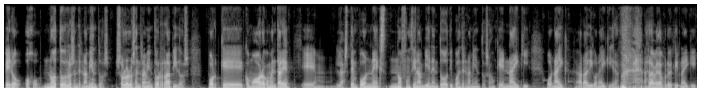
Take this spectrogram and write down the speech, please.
Pero ojo, no todos los entrenamientos, solo los entrenamientos rápidos, porque como ahora comentaré, em, las Tempo Next no funcionan bien en todo tipo de entrenamientos, aunque Nike o Nike, ahora digo Nike, ahora me da por decir Nike,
